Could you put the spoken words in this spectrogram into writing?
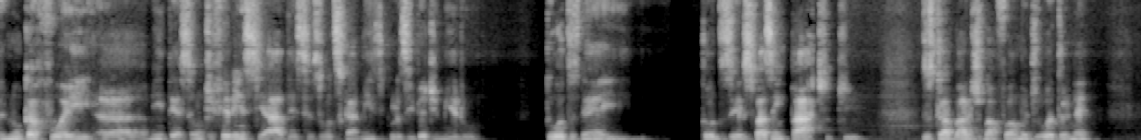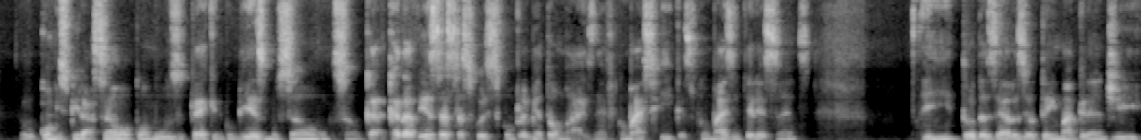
nunca foi a minha intenção diferenciar desses outros caminhos, inclusive admiro todos, né? E todos eles fazem parte de, dos trabalhos de uma forma ou de outra, né? Ou como inspiração, ou como uso técnico mesmo, são, são cada vez essas coisas se complementam mais, né? Ficam mais ricas, ficam mais interessantes. E todas elas eu tenho uma grande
